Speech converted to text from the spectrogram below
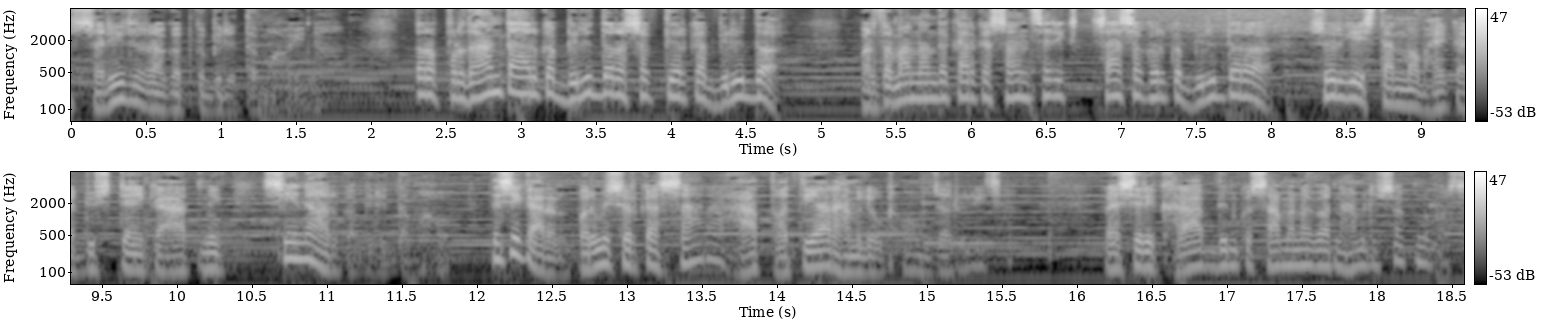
शरीर र रगतको विरुद्धमा होइन। तर प्रधानताहरूका विरुद्ध र शक्तिहरूका विरुद्ध वर्तमान अन्धकारका सांसारिक शासकहरूका विरुद्ध र स्वर्गीय स्थानमा भएका दुष्ट्याइका आत्मिक सेनाहरूका विरुद्धमा हो। त्यसै कारण परमेश्वरका सारा हात हतियार हामीले उठाउनु जरुरी छ। र यसरी खराब दिनको सामना गर्न हामीले सक्नुपर्छ।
